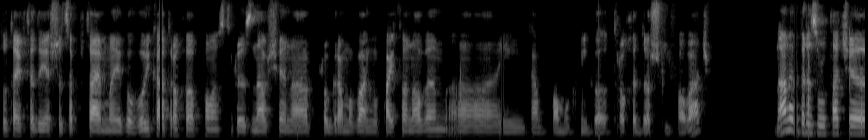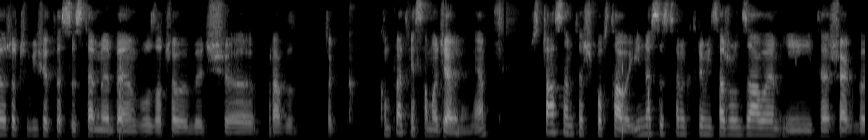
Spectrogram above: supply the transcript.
Tutaj wtedy jeszcze zapytałem mojego wujka trochę o pomoc, który znał się na programowaniu Pythonowym e, i tam pomógł mi go trochę doszlifować. No ale w rezultacie rzeczywiście te systemy BMW zaczęły być e, tak kompletnie samodzielne. Nie? Z czasem też powstały inne systemy, którymi zarządzałem i też jakby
